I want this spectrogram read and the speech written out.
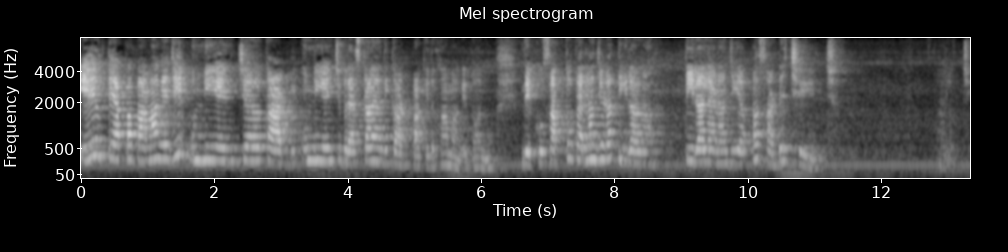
ਇਹਦੇ ਉੱਤੇ ਆਪਾਂ ਪਾਵਾਂਗੇ ਜੀ 19 ਇੰਚ ਕਾਟ 19 ਇੰਚ ਬ੍ਰੈਸਟ ਵਾਲਿਆਂ ਦੀ ਕਾਟ ਪਾ ਕੇ ਦਿਖਾਵਾਂਗੇ ਤੁਹਾਨੂੰ। ਦੇਖੋ, ਸਭ ਤੋਂ ਪਹਿਲਾਂ ਜਿਹੜਾ ਤੀਰਾ ਗਾ, ਤੀਰਾ ਲੈਣਾ ਜੀ ਆਪਾਂ 6.5 ਇੰਚ। ਆ ਲਓ ਜੀ,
